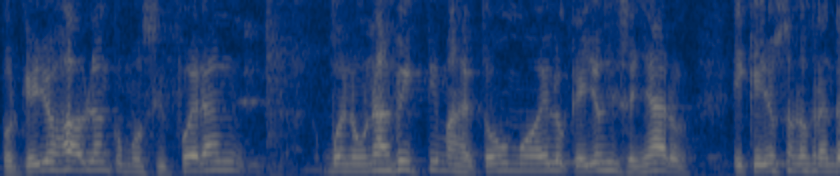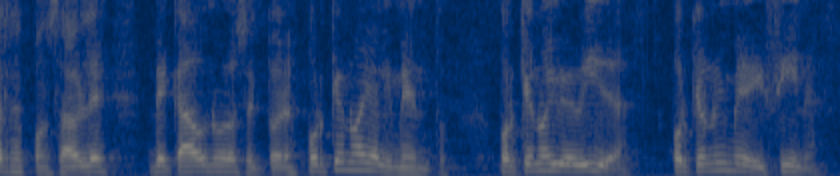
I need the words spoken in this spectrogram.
porque ellos hablan como si fueran, bueno, unas víctimas de todo un modelo que ellos diseñaron y que ellos son los grandes responsables de cada uno de los sectores. ¿Por qué no hay alimentos? ¿Por qué no hay bebidas? ¿Por qué no hay medicinas?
